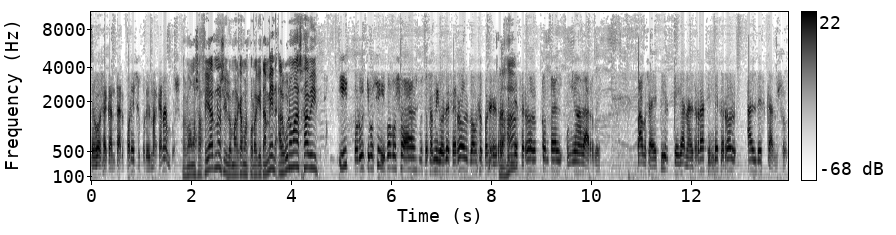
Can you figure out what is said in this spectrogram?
Nos vamos a cantar por eso, por el marcan ambos. Pues vamos a fiarnos y lo marcamos por aquí también. ¿Alguno más, Javi? Y por último, sí, vamos a nuestros amigos de Ferrol, vamos a poner el Racing Ajá. de Ferrol contra el Unión Adarve. Vamos a decir que gana el Racing de Ferrol al descanso.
